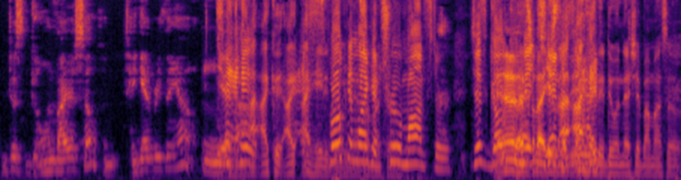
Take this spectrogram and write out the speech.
You're just going by yourself and take everything out. Yeah, I, I could, I, I hated it. spoken doing that like a myself. true monster. Just go Yeah, that's commit what I used to genocide. I, do. I hated doing that shit by myself.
